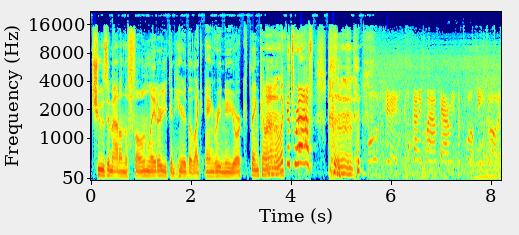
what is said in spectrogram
chews him out on the phone later. You can hear the like angry New York thing come out. And like it's Raph. Bullshit. What kind of clown carries a fucking gun?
